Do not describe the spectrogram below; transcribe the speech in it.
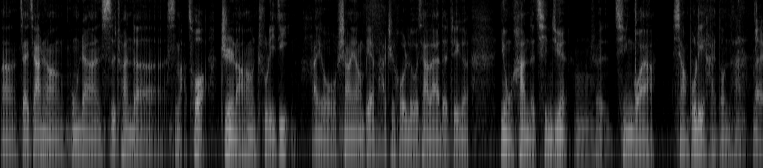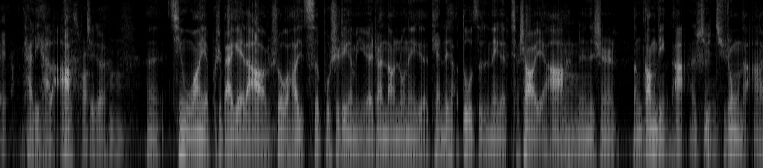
啊，再加上攻占四川的司马错、智囊处理机，还有商鞅变法之后留下来的这个勇悍的秦军，嗯，说秦国呀，想不厉害都难，哎，太厉害了啊！这个，嗯，秦武王也不是白给的啊，我们说过好几次，不是这个《芈月传》当中那个舔着小肚子的那个小少爷啊，人家是能刚顶的，举举重的啊，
